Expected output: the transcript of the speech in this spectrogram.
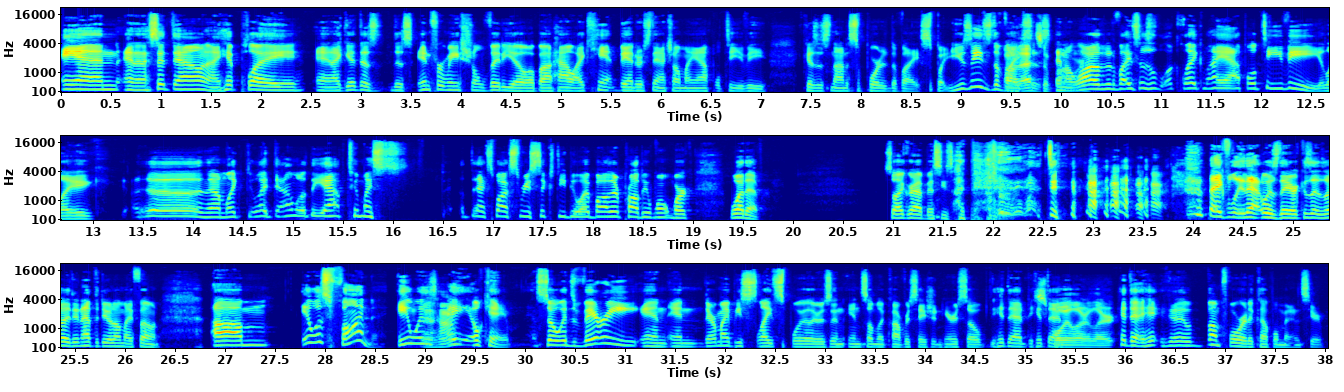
And and I sit down and I hit play and I get this this informational video about how I can't Bandersnatch on my Apple TV. because it's not a supported device. But use these Oh, devices, a and a lot of the devices look like my Apple TV. Like, uh, and then I'm like, do I download the app to my the Xbox 360? Do I bother? Probably won't work. Whatever. So I grabbed Missy's iPad. Thankfully, that was there because I didn't have to do it on my phone. Um, it was fun. It was Uh-huh. a- okay. So it's very and and there might be slight spoilers in, in some of the conversation here. So hit that hit that Spoiler alert. hit that hit, uh, bump forward a couple minutes here.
